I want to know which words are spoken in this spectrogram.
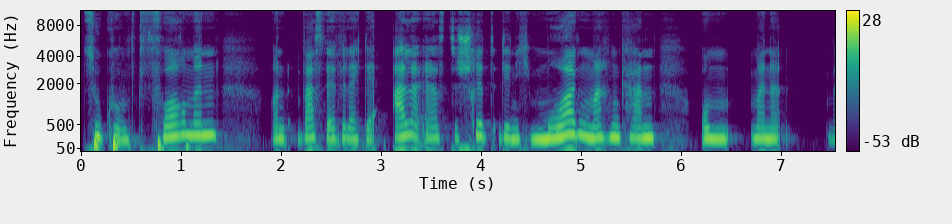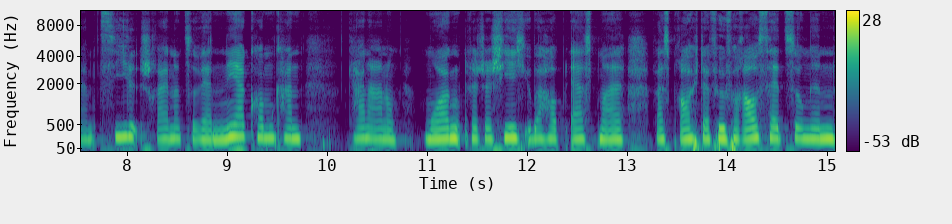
Zukunft formen und was wäre vielleicht der allererste Schritt, den ich morgen machen kann, um meine, meinem Ziel, Schreiner zu werden, näher kommen kann. Keine Ahnung, morgen recherchiere ich überhaupt erstmal, was brauche ich da für Voraussetzungen,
